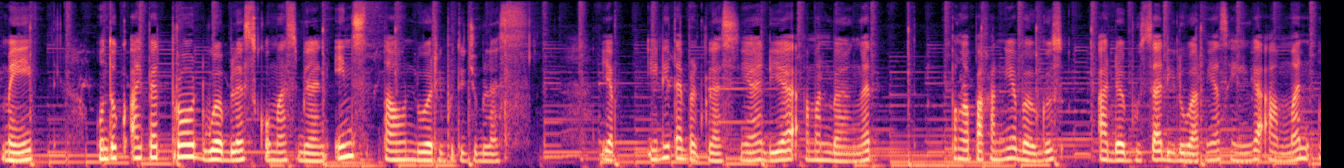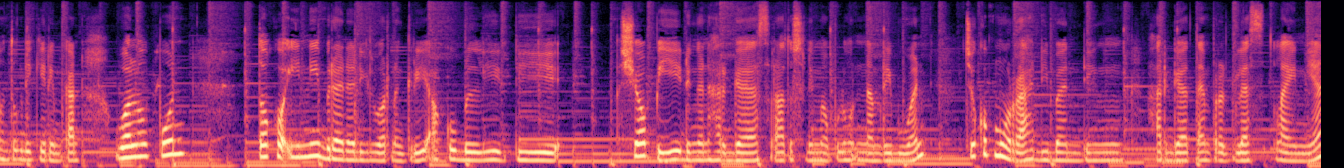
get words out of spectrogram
Mate untuk iPad Pro 12,9 inch tahun 2017. Yap, ini tempered glassnya, dia aman banget pengepakannya bagus, ada busa di luarnya sehingga aman untuk dikirimkan. Walaupun toko ini berada di luar negeri, aku beli di Shopee dengan harga 156 ribuan, cukup murah dibanding harga tempered glass lainnya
